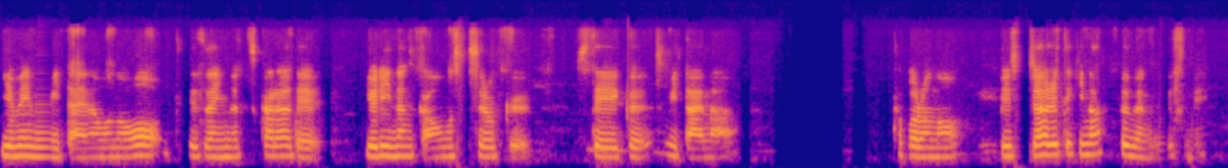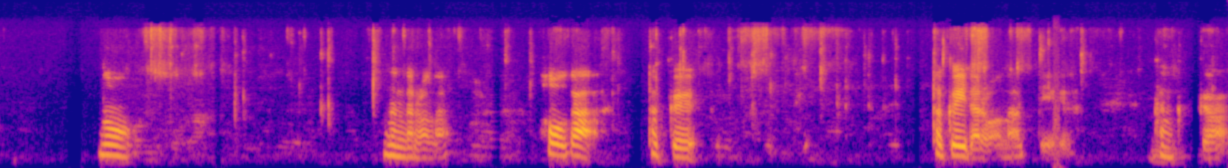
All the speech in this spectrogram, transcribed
夢みたいなものをデザインの力で、よりなんか面白くしていくみたいなところのビジュアル的な部分ですね。の、なんだろうな、方が得得意だろうなっていう感覚が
